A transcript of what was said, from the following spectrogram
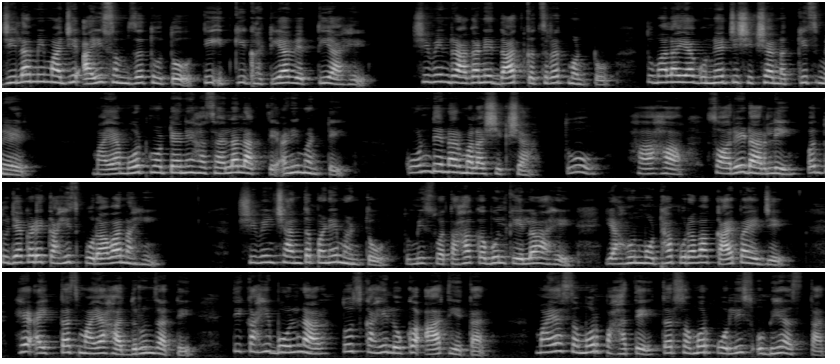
जिला मी माझी आई समजत होतो ती इतकी घटिया व्यक्ती आहे. शिवीन रागाने दात कचरत म्हणतो तुम्हाला या गुन्ह्याची शिक्षा नक्कीच मिळेल. माया मोठमोठ्याने हसायला लागते आणि म्हणते कोण देणार मला शिक्षा? तू? हा हा. सॉरी डार्लिंग पण तुझ्याकडे काहीच पुरावा नाही. शिवीन शांतपणे म्हणतो तुम्ही स्वतः कबूल केलं आहे. याहून मोठा पुरावा काय पाहिजे? हे ऐकताच माया हादरून जाते. ती काही बोलणार तोच काही लोक आत येतात. माया समोर पाहते तर समोर पोलीस उभे असतात.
